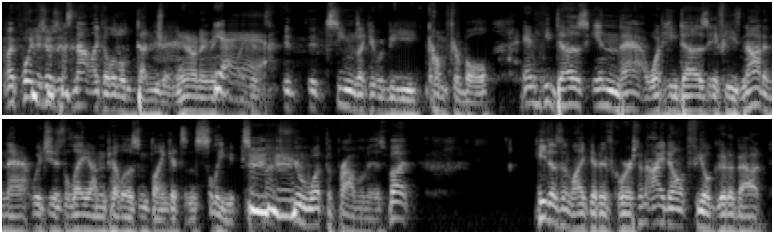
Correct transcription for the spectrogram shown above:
My point is, is it's not like a little dungeon. You know what I mean? Yeah, like yeah, it's, It, it seems like it would be comfortable, and he does in that what he does if he's not in that, which is lay on pillows and blankets and sleep. So I'm not Mhm. sure what the problem is, but he doesn't like it, of course, and I don't feel good about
